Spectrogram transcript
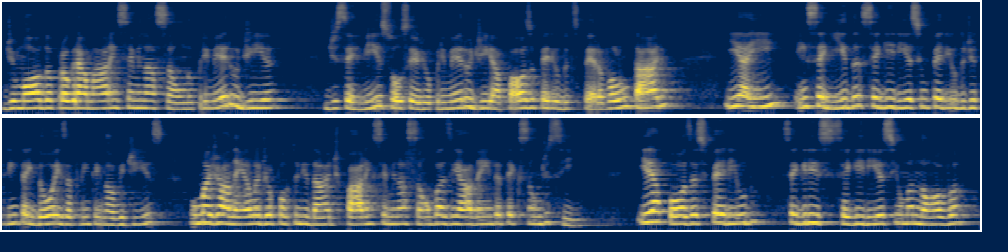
de modo a programar a inseminação no primeiro dia de serviço, ou seja, o primeiro dia após o período de espera voluntário, e aí, em seguida, seguiria-se um período de 32 a 39 dias, uma janela de oportunidade para inseminação baseada em detecção de cio. E após esse período, seguiria-se uma nova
